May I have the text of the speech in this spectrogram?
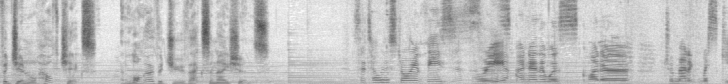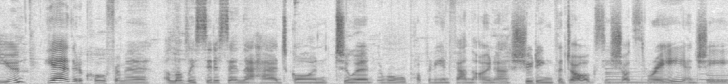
for general health checks and long overdue vaccinations. So tell me the story of these three. I know there was quite a dramatic rescue. Yeah, I got a call from a, a lovely citizen that had gone to a, a rural property and found the owner shooting the dogs. He shot three and she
